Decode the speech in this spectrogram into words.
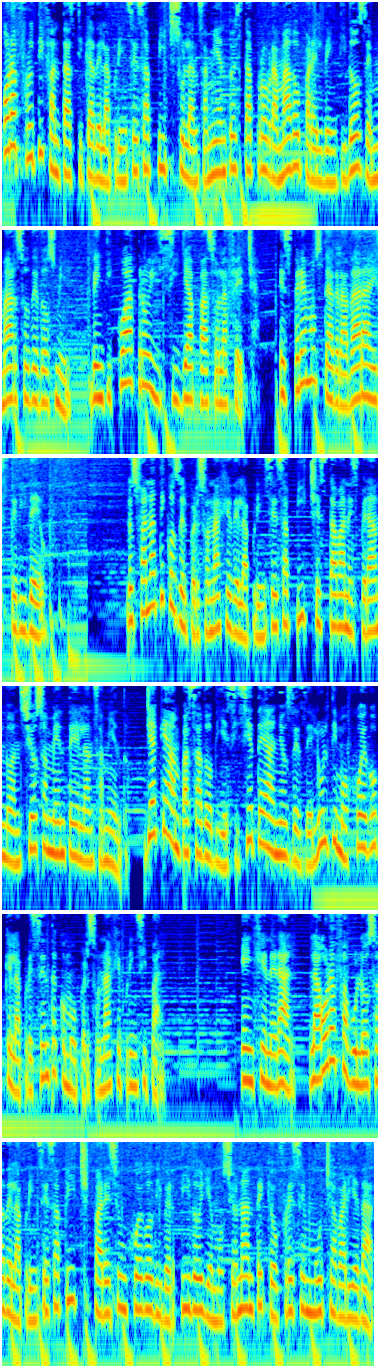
Hora Fruity Fantástica de la Princesa Peach Su lanzamiento está programado para el 22 de marzo de 2024 y si ya pasó la fecha. Esperemos te agradara este video. Los fanáticos del personaje de la princesa Peach estaban esperando ansiosamente el lanzamiento, ya que han pasado 17 años desde el último juego que la presenta como personaje principal. En general, la hora fabulosa de la princesa Peach parece un juego divertido y emocionante que ofrece mucha variedad,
